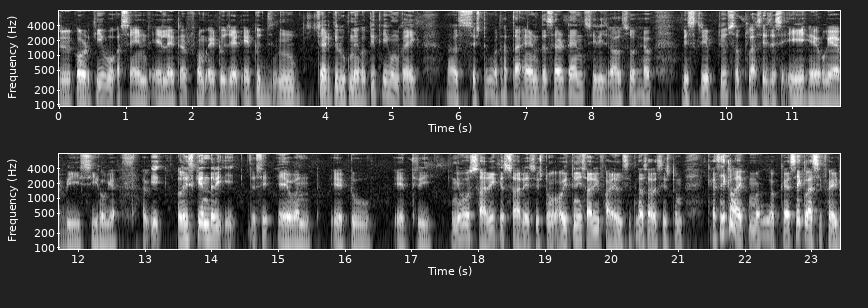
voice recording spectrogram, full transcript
रिकॉर्ड की, वो assigned a letter from A to Z A to Z के रूप में होती थी, उनका एक सिस्टम होता था। And the certain series also have descriptive sub classes जैसे ए है, हो गया बी सी हो गया। अब इसके अंदर जैसे A one A two A three यानी वो सारे के सारे सिस्टम और इतनी सारी फाइल्स इतना सारा सिस्टम कैसे मतलब कैसे क्लासीफाइड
